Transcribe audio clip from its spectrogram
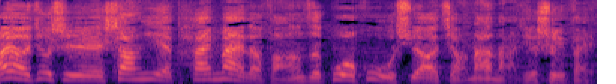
还有就是商业拍卖的房子过户需要缴纳哪些税费？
